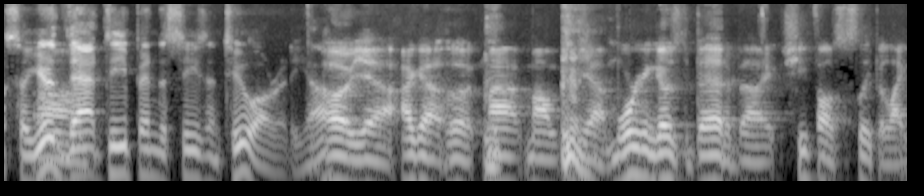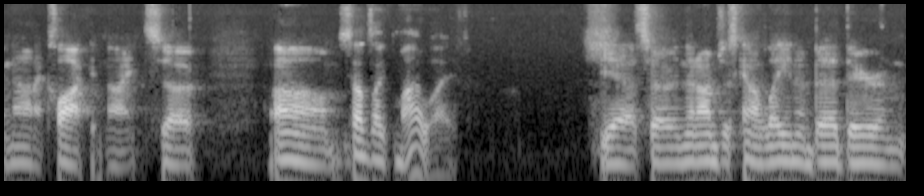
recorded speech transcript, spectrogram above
So you're Um, that deep into season two already, huh? Oh yeah, I got hooked. My my yeah, Morgan goes to bed about like, she falls asleep at like nine o'clock at night. So um Sounds like my wife. yeah, so and then I'm just kind of laying in bed there and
